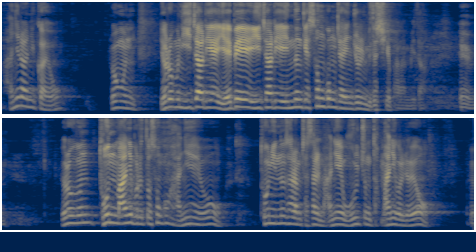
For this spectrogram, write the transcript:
아니라니까요. 여러분, 여러분 이 자리에 예배의 이 자리에 있는 게 성공자인 줄 믿으시기 바랍니다. 예. 여러분 돈 많이 벌어도 성공 아니에요. 돈 있는 사람 자살 많이 해요. 우울증 더 많이 걸려요. 예.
